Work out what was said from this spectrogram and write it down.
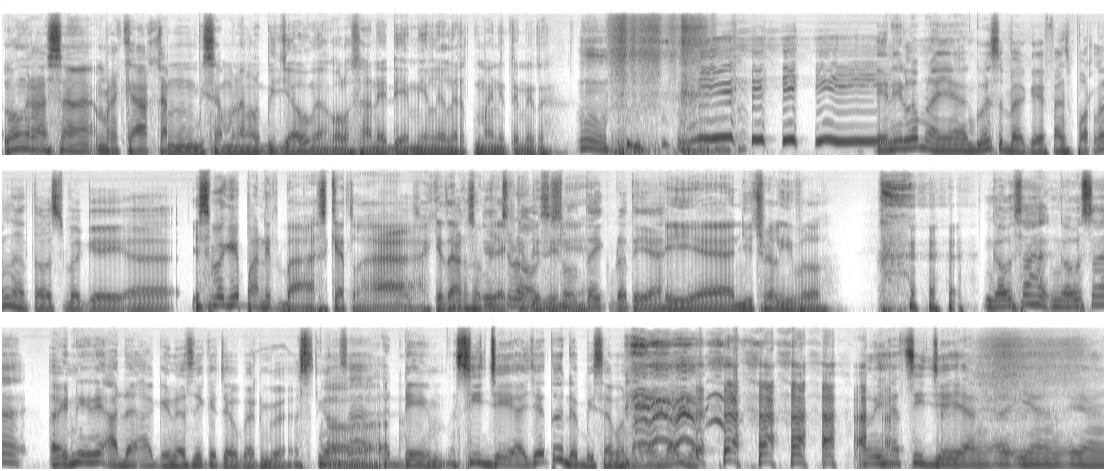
Lo ngerasa mereka akan bisa menang lebih jauh nggak kalau seandainya Damian Lillard main di tim itu? Ini lo nanya gue sebagai fans Portland atau sebagai uh, Ya sebagai pandit basket lah, kita harus objektif di sini. neutral take berarti ya. Iya, neutral evil. Nggak usah nggak usah eh, ini ini ada agenda sih jawaban gue. Nggak usah Oh. Dame, CJ aja tuh udah bisa menang banyak. Melihat CJ yang yang yang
